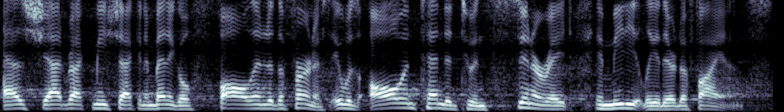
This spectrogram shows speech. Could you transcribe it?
as Shadrach, Meshach, and Abednego fall into the furnace. It was all intended to incinerate immediately their defiance.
